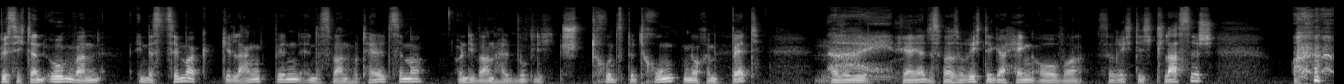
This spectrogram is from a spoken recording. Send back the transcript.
bis ich dann irgendwann in das Zimmer gelangt bin, in das war ein Hotelzimmer und die waren halt wirklich strunzbetrunken noch im Bett. Also die, ja, ja, das war so richtiger Hangover, so richtig klassisch.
